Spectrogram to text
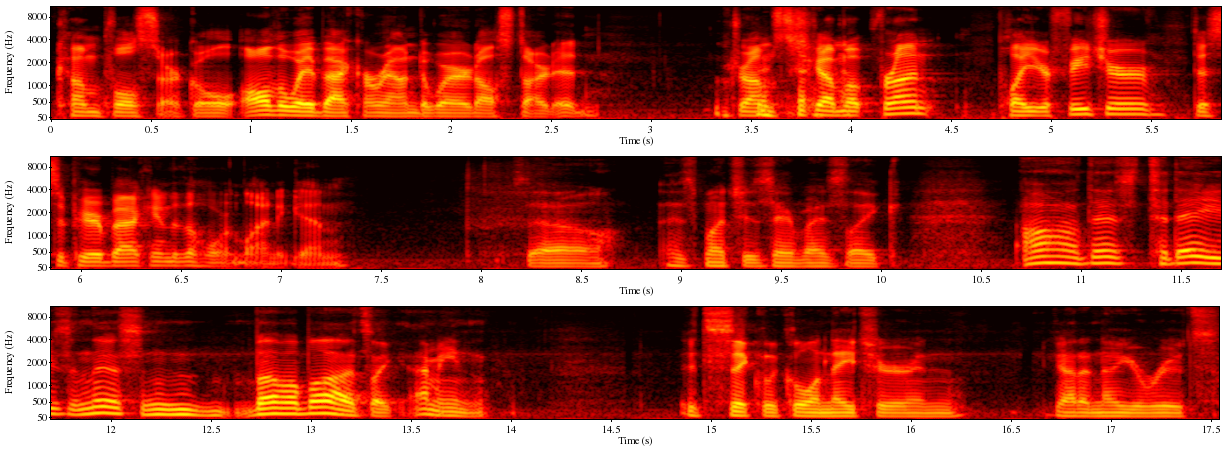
come full circle all the way back around to where it all started. Drums to come up front, play your feature, disappear back into the horn line again. So as much as everybody's like, "Oh, there's today's and this and blah blah blah," it's like, I mean, it's cyclical in nature, and you got to know your roots.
